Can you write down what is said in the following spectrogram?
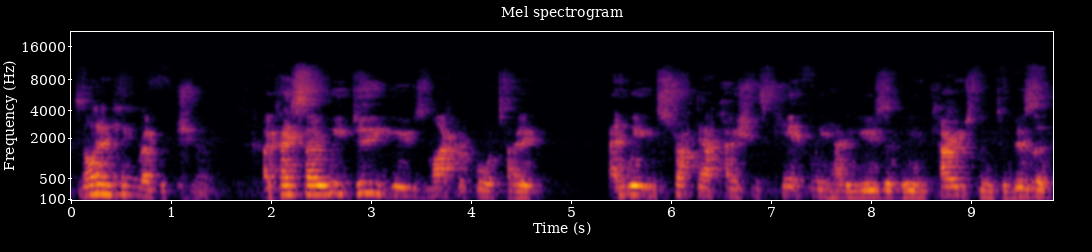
It's not anything revolutionary. Okay, so we do use micropore tape and we instruct our patients carefully how to use it. We encourage them to visit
